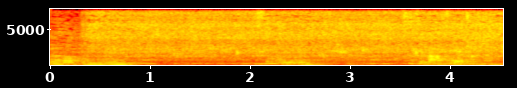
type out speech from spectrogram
여러분은 숨을 쉬지 마세요, 저는.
